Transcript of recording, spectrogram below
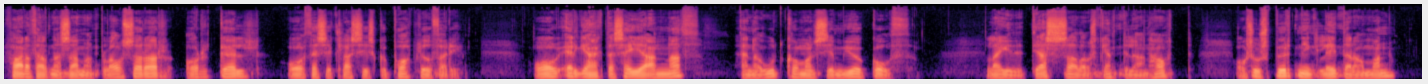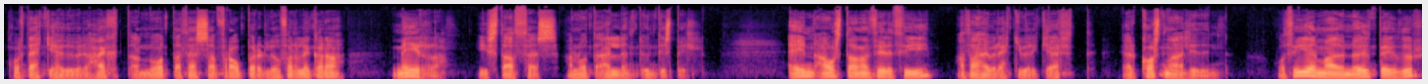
Fara þarna saman blásarar, orgel og þessi klassísku pophljóðfæri. Og er ekki hægt að segja annað en að útkoman sé mjög góð. Lægiði djassað á skemmtilegan hátt og svo spurning leitar á mann hvort ekki hefði verið hægt að nota þessa frábæri hljóðfæraleikara meira í stað þess að nota ellend undirspil. Einn ástafan fyrir því að það hefur ekki verið gert er kostnæðaliðin og því er maður nauðbegður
